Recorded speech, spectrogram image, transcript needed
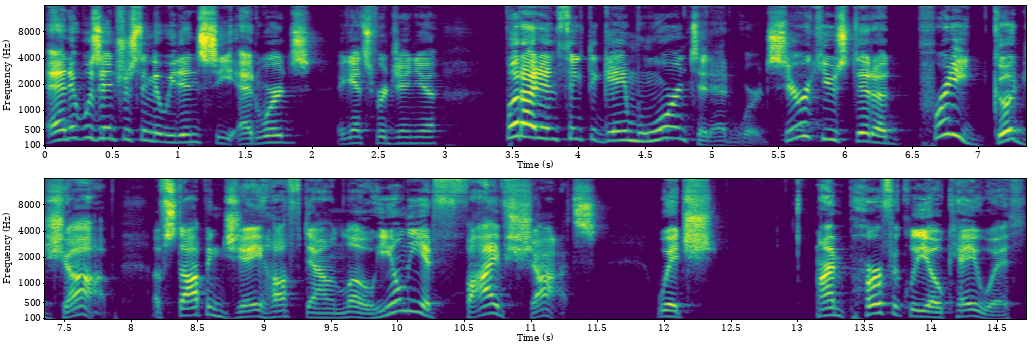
And it was interesting that we didn't see Edwards against Virginia, but I didn't think the game warranted Edwards. Syracuse did a pretty good job of stopping Jay Huff down low. He only had five shots, which I'm perfectly okay with.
